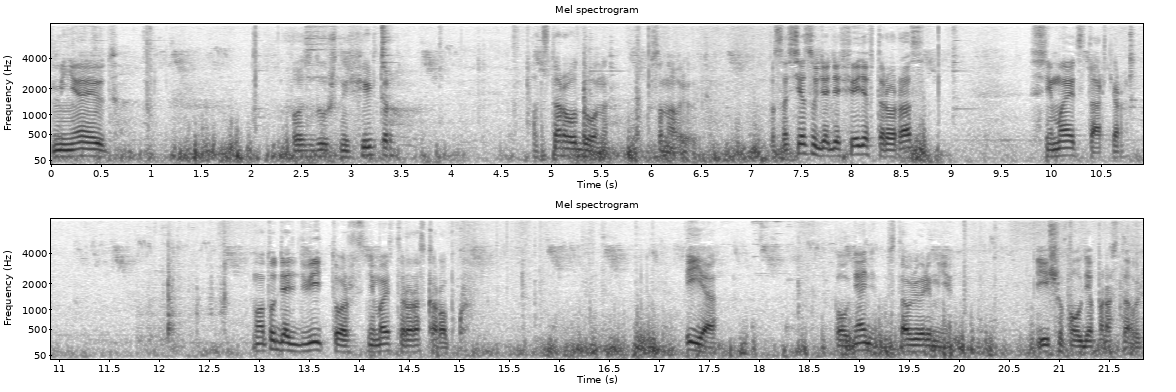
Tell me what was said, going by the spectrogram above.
меняют воздушный фильтр от старого Дона, устанавливают. По соседству дядя Федя второй раз снимает стартер. Ну а тут дядя Вить тоже снимает второй раз коробку. И я. Полдня ставлю ремни. И еще полдня проставлю.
